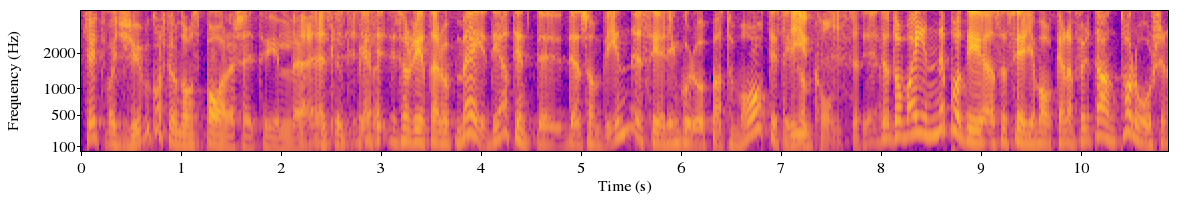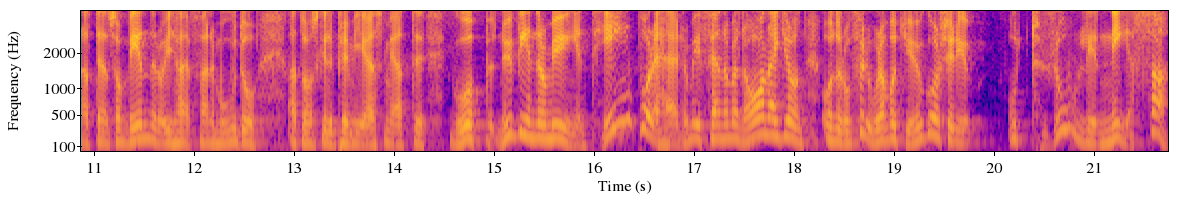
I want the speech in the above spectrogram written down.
kan ju inte vara Djurgårdens fel om de sparar sig till, eh, till Det, slutspelet. det, det som retar upp mig det är att inte den som vinner serien går upp automatiskt. Det är ju liksom. konstigt. De, de var inne på det, alltså seriemakarna, för ett antal år sedan. Att den som vinner, och i här fallet Modo, att de skulle premieras med att eh, gå upp. Nu vinner de ju ingenting på det här. De är fenomenala i grund. Och när de förlorar mot Djurgården så är det ju otrolig nesa.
